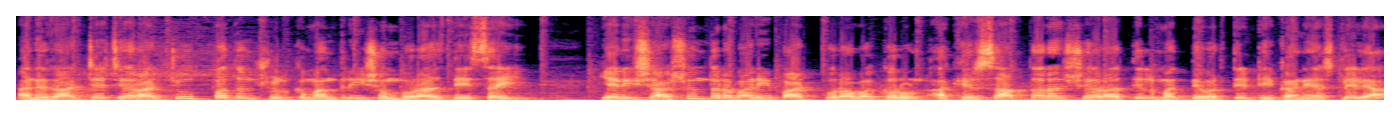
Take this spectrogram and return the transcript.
आणि राज्याचे राज्य उत्पादन शुल्क मंत्री शंभूराज देसाई यांनी शासन दरबारी पाठपुरावा करून अखेर सातारा शहरातील मध्यवर्ती ठिकाणी असलेल्या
